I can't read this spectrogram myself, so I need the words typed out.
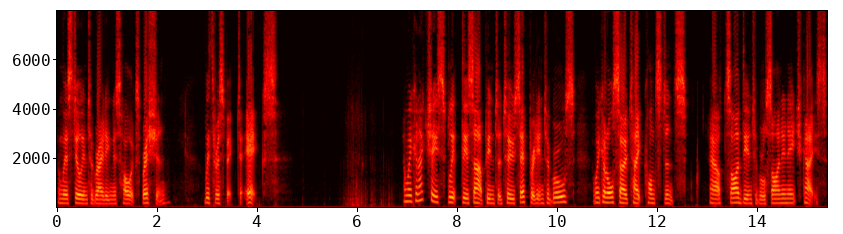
and we're still integrating this whole expression with respect to x. And we can actually split this up into two separate integrals. We can also take constants outside the integral sign in each case,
